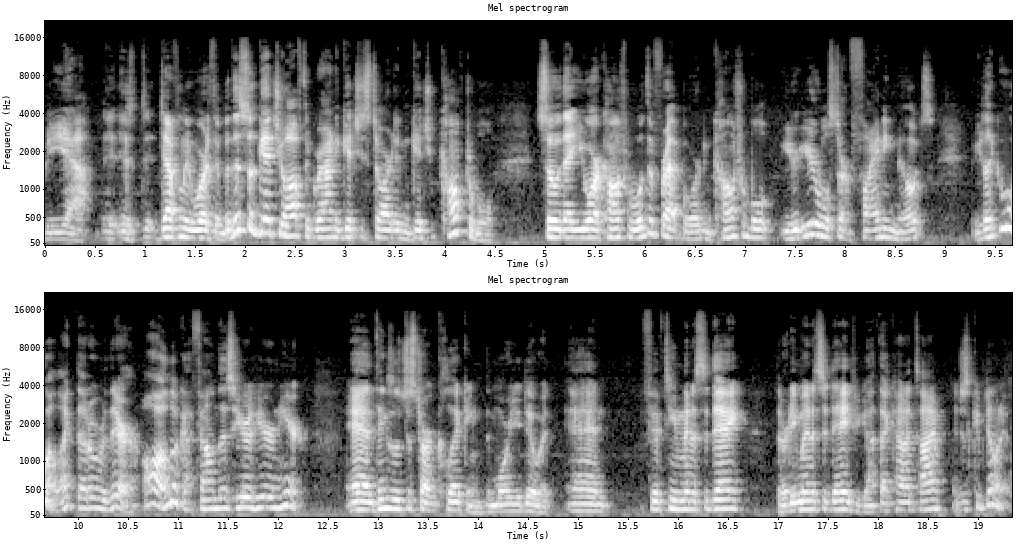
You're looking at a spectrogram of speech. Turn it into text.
yeah, it's definitely worth it. But this will get you off the ground and get you started and get you comfortable so that you are comfortable with the fretboard and comfortable. Your ear will start finding notes. You're like, ooh, I like that over there. Oh, look, I found this here, here, and here. And things will just start clicking the more you do it. And 15 minutes a day, 30 minutes a day, if you got that kind of time, and just keep doing it.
